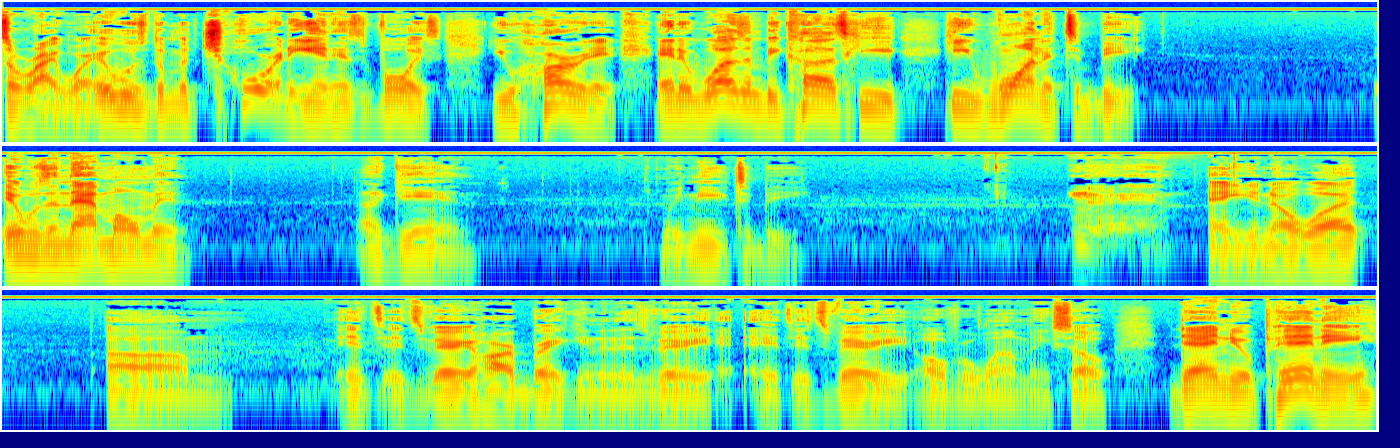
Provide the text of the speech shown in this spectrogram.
the right word. It was the maturity in his voice. You heard it. And it wasn't because he he wanted to be. It was in that moment again we need to be. Man. and you know what? Um it's it's very heartbreaking and it's very it's it's very overwhelming. So daniel penny.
